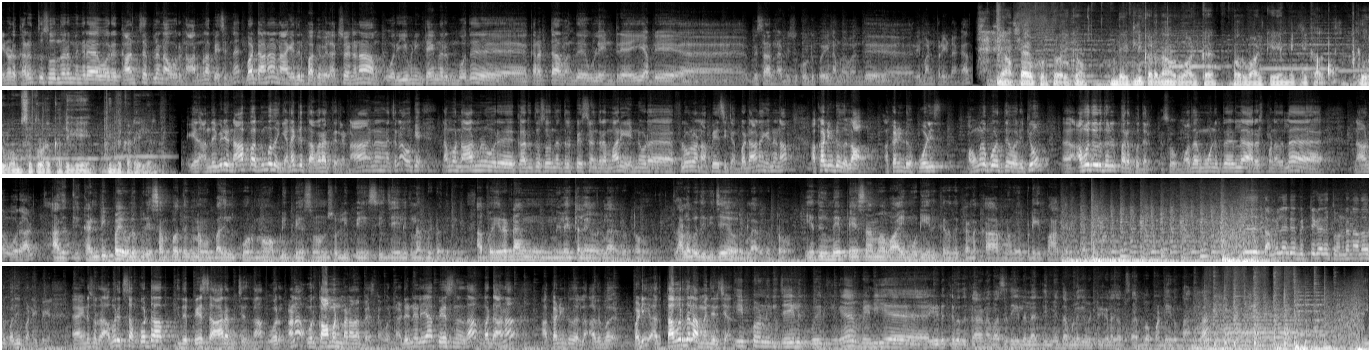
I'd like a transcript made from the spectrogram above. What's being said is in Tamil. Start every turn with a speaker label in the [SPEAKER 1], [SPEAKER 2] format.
[SPEAKER 1] என்னோட கருத்து சுதந்திரம்ங்கிற ஒரு கான்செப்டில் நான் ஒரு நார்மலாக பேசியிருந்தேன். பட் ஆனால் நான் எதிர்பார்க்கவே இல்லை. ஆக்சுவலாக என்னன்னா ஒரு ஈவினிங் டைமில் இருக்கும்போது கரெக்டாக வந்து உள்ளே என்ட்ரி ஆகி அப்படியே விசாரணை அப்படி கூட்டு போய் நம்மளை வந்து ரிமாண்ட் பண்ணிட்டாங்க.
[SPEAKER 2] என் அப்பாவை பொறுத்த வரைக்கும் இந்த இட்லி கடை தான் ஒரு வாழ்க்கை. ஒரு வாழ்க்கையே இந்த இட்லி கடை. ஒரு வம்சத்தோட கதையே இந்த கடையில் இருக்கு.
[SPEAKER 1] அந்த வீடியோ நான் பார்க்கும்போது எனக்கு தவறாக தெரியல. நான் என்ன நினச்சேன்னா ஓகே நம்ம நார்மல் ஒரு கருத்து சுதந்திரத்தில் பேசுகிறங்கிற மாதிரி என்னோட ஃப்ளோவில் நான் பேசிட்டேன். பட் ஆனால் என்னென்னா according to the law according to police அவங்கள பொறுத்த வரைக்கும் அவதூறுதல் பரப்புதல். ஸோ மொதல் மூணு பேரில் அரெஸ்ட் பண்ணதில் நானும் ஒரு ஆள்.
[SPEAKER 3] அதுக்கு கண்டிப்பாக இவ்வளோ பெரிய சம்பவத்துக்கு நம்ம பதில் கூறணும் அப்படி பேசணும்னு சொல்லி பேசி ஜெயிலுக்கெல்லாம் போயிட்டு வந்துட்டீங்க. அப்போ இரண்டாம் நிலை தலைவர்களாக இருக்கட்டும் தளபதி விஜய் அவர்களாக இருக்கட்டும் எதுவுமே பேசாமல் வாய் மூடி இருக்கிறதுக்கான காரணம் எப்படி பார்க்குறீங்க
[SPEAKER 1] வந்து தமிழக வெற்றிக்காக தொண்டனாக தான் ஒரு பதிவு பண்ணிப்பீங்க. என்ன சொல்கிறது அவருக்கு சப்போர்ட்டாக இதை பேச ஆரம்பிச்சது தான் ஒரு ஆனால் ஒரு காமன் மேனாக தான் பேசினேன். ஒரு நடுநிலையாக பேசுனது தான் பட் ஆனால் அக்கார்டிங் டு அது படி அது தவறுதல் அமைஞ்சிருச்சு
[SPEAKER 3] இப்போ நீங்கள் ஜெயிலுக்கு போயிருக்கீங்க வெளியே எடுக்கிறதுக்கான வசதிகள் எல்லாத்தையுமே தமிழக வெற்றி கழகம் சார்பாக பண்ணியிருந்தாங்களா?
